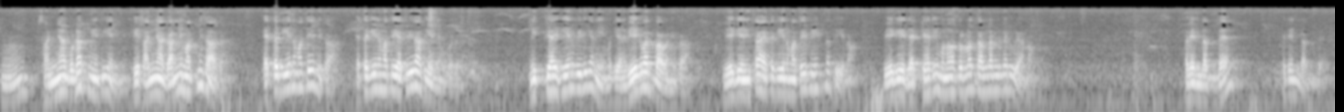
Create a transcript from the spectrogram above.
හ්ම් සංඥා ගොඩක් මේ තියෙන්නේ. ඒ සංඥා ගන්නෙ මත් නිසාද? ඇත කියන මතේ නිසා. ඇත කියන මතේ ඇති වෙලා තියෙන්නේ මොකද? නිට්ටයයි කියන පිළිගැනීම කියන්නේ වේගවත් බව නිසා. වේගය නිසා ඇත කියන මතේ පිළිහිලා තියෙනවා. වේගය දැක්ක හැටි මොනවා කරුණත් අල්ලන්න බැරුව යනවා. හැරෙන්නත් බෑ, හැරෙන්නත් බෑ.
